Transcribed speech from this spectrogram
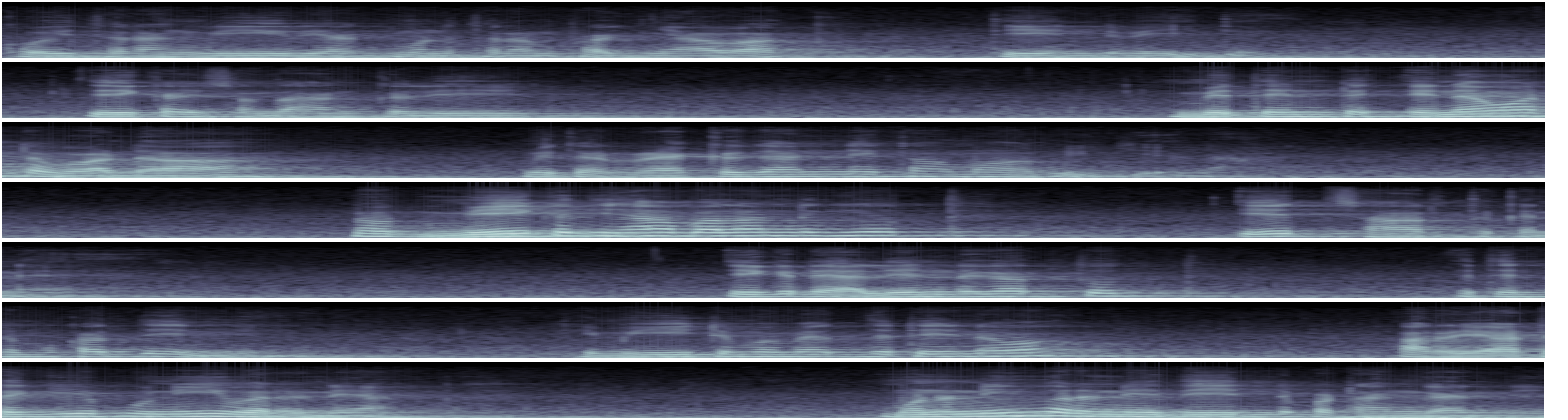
කොයිතරම් වීරියක් මොනතරම් ප්‍රඥාවක් තියෙන්න වෙයිද ඒකයි සඳහන් කළේ මෙතෙන්ට එනවට වඩා මේක රැකගන්න එක අමාරුයි කියලා. නමුත් මේක දිහා බලන්න ගියොත් ඒත් සාර්ථක නෑ. ඒකට ඇලෙන්න ගත්තොත් එතෙන්ට මොකක්ද එන්නේ? හිමීටම මැද්දට එනවා අර යට ගියපු නීවරණයක්. මොන නීවරණේ දෙන්න පටන් ගන්නෙ?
